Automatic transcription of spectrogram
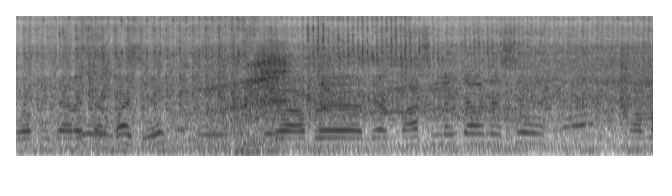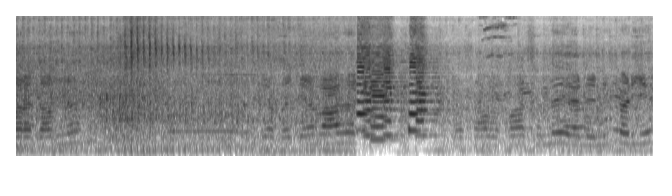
ચોકીદાર રસ્તા બસ છે તો આપણે બે પાર્સલ લઈ જવાના છે અમારા ગામના. જે ભાઈ જેવા આવે બસ આપણે પાર્સલ લઈ અને નીકળીએ.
